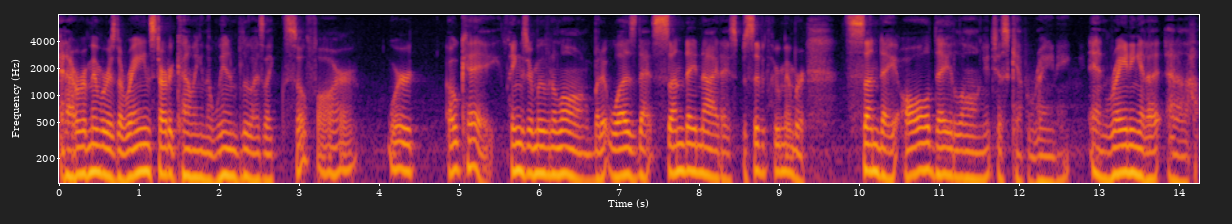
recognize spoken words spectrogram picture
And I remember as the rain started coming and the wind blew, I was like, so far we're okay. Things are moving along. But it was that Sunday night. I specifically remember Sunday all day long. It just kept raining and raining at a at a,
